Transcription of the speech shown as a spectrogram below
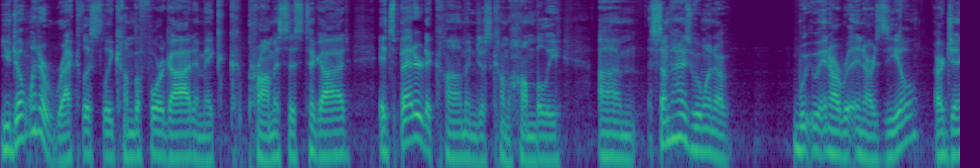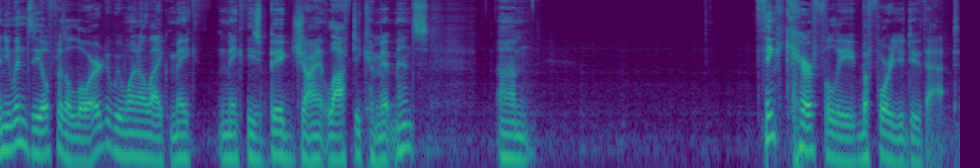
you don't want to recklessly come before God and make promises to God. It's better to come and just come humbly. Um, sometimes we want to. We, in our in our zeal, our genuine zeal for the Lord, we want to like make make these big, giant, lofty commitments. Um, think carefully before you do that.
